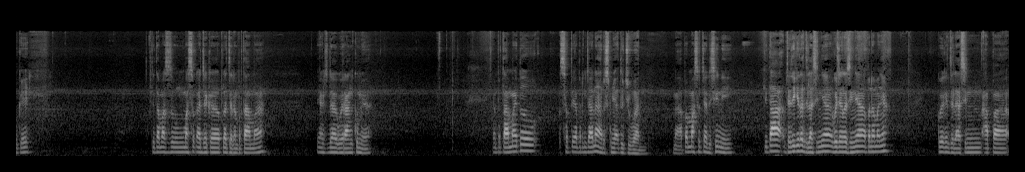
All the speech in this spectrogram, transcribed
Oke. Kita langsung masuk aja ke pelajaran pertama yang sudah gue rangkum ya. Yang pertama itu setiap rencana harus punya tujuan. Nah apa maksudnya di sini? Kita jadi kita jelasinnya gue jelasinnya apa namanya? Gue akan jelasin apa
